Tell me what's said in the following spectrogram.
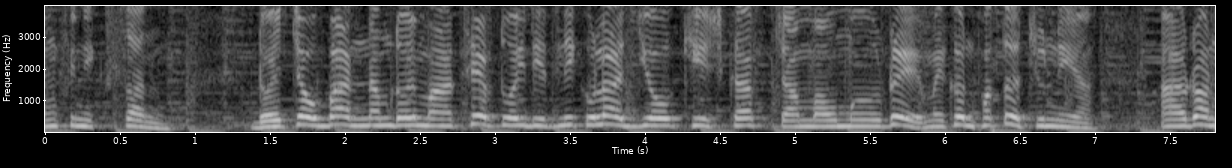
งฟินิกซ์ซัน โดยเจ้าบ้านนำโดยมาเทพตัวอดิตนิโคลาโยคิชครับจามาเมเร่ไมเคิลพอตเตอร์จูเนียร์อารอน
